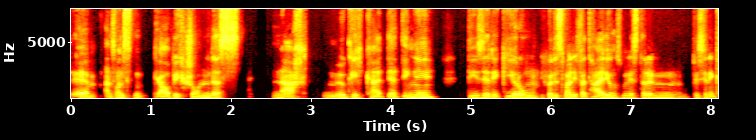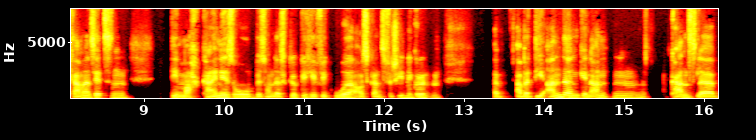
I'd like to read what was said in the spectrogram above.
Ähm, ansonsten glaube ich schon, dass nach Möglichkeit der Dinge diese Regierung, ich würde jetzt mal die Verteidigungsministerin ein bisschen in Klammern setzen, die macht keine so besonders glückliche Figur aus ganz verschiedenen Gründen. Äh, aber die anderen genannten Kanzler,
